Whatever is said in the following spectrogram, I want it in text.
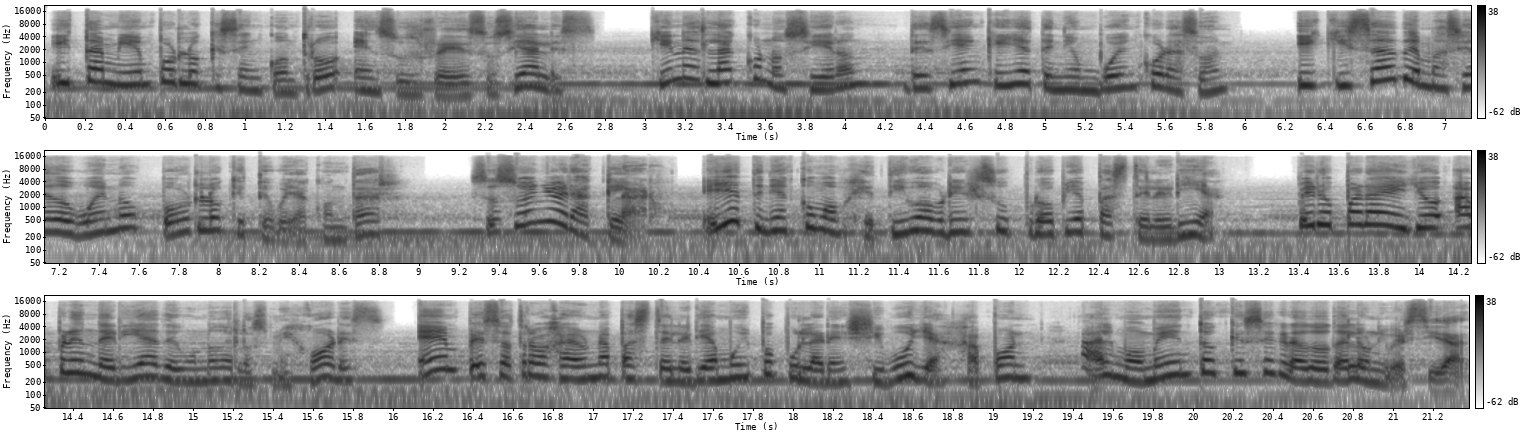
y también por lo que se encontró en sus redes sociales. Quienes la conocieron decían que ella tenía un buen corazón y quizá demasiado bueno por lo que te voy a contar. Su sueño era claro, ella tenía como objetivo abrir su propia pastelería, pero para ello aprendería de uno de los mejores. Empezó a trabajar en una pastelería muy popular en Shibuya, Japón, al momento que se graduó de la universidad.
